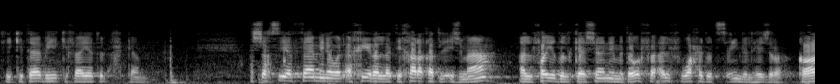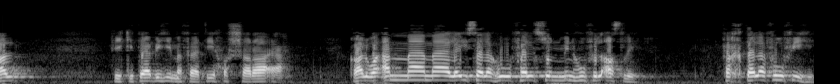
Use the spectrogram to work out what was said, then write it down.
في كتابه كفاية الأحكام. الشخصية الثامنة والأخيرة التي خرقت الإجماع الفيض الكاشاني متوفى 1091 للهجرة. قال في كتابه مفاتيح الشرائع. قال وأما ما ليس له فلس منه في الأصل فاختلفوا فيه.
